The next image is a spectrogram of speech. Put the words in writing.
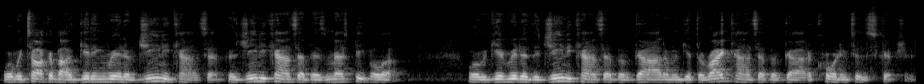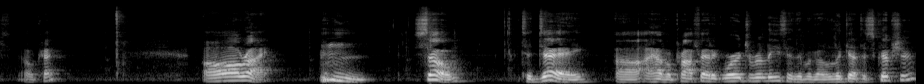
where we talk about getting rid of genie concept, because genie concept has messed people up. Where we get rid of the genie concept of God and we get the right concept of God according to the scriptures. Okay? All right. so, today, uh, I have a prophetic word to release, and then we're going to look at the scripture.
